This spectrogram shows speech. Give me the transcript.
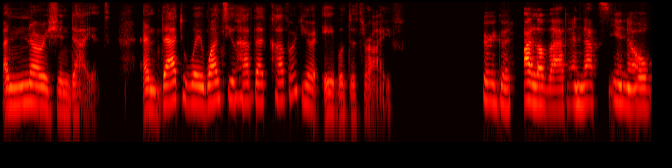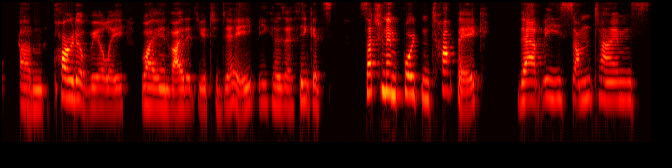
a nourishing diet. And that way, once you have that covered, you're able to thrive. Very good. I love that. And that's, you know, um, part of really why I invited you today, because I think it's such an important topic that we sometimes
